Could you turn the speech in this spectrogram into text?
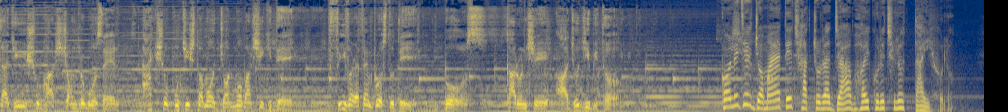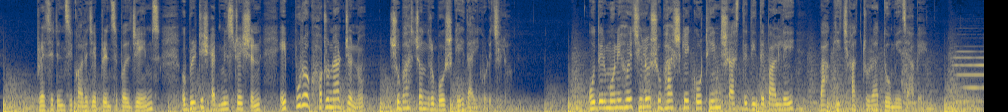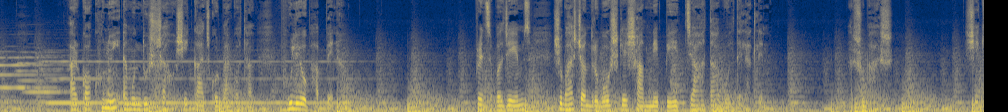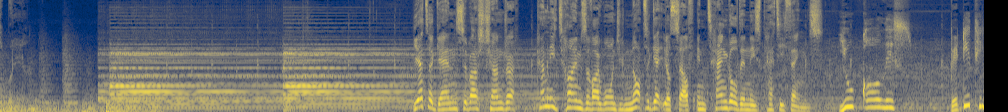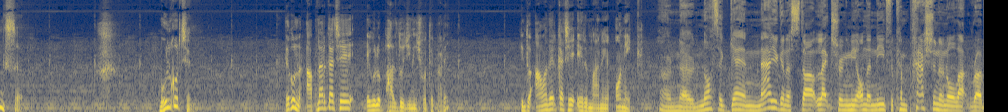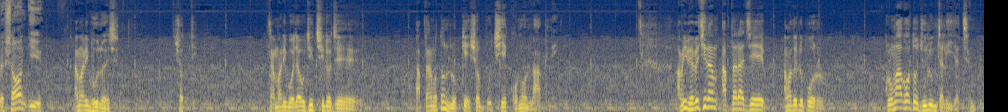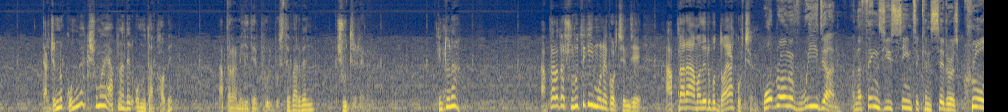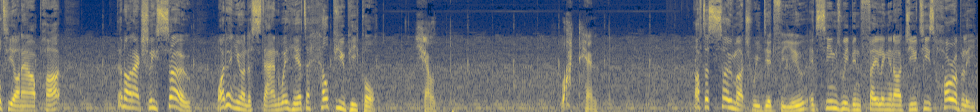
নেতাজি সুভাষ চন্দ্র বোসের একশো পঁচিশতম জন্মবার্ষিকীতে ফিভার এফ প্রস্তুতি। বোস, কারণ সে আজও জীবিত। কলেজের জমায়েতে ছাত্ররা যা ভয় করেছিল তাই হলো। প্রেসিডেন্সি কলেজের প্রিন্সিপাল জেমস ও ব্রিটিশ অ্যাডমিনিস্ট্রেশন এই পুরো ঘটনার জন্য সুভাষচন্দ্র বোসকেই দায়ী করেছিল। ওদের মনে হয়েছিল সুভাষকে কঠিন শাস্তি দিতে পারলেই বাকি ছাত্ররা দমে যাবে। আর কখনোই এমন দুঃসাহসিক কাজ করবার কথা ভুলেও ভাববে না প্রিন্সিপাল জেমস সুভাষচন্দ্র বোসকে সামনে পেয়ে যা তা বলতে লাগলেন আর সুভাষ সে কি বলল Yet again, Subhash Chandra, how many times have I warned you not to get yourself entangled in these petty things? You call this petty things sir ভুল করছেন দেখুন আপনার কাছে এগুলো ফালতু জিনিস হতে পারে কিন্তু আমাদের কাছে এর মানে অনেক Oh no, not again. Now you're going to start lecturing me on the need for compassion and all that rubbish, aren't you? আমারই ভুল হয়েছে সত্যি আমারই বোঝা উচিত ছিল যে আপনার মতন লোককে এসব বুঝিয়ে কোনো লাভ নেই আমি ভেবেছিলাম আপনারা যে আমাদের উপর ক্রমাগত জুলুম চালিয়ে যাচ্ছেন তার জন্য কোনো এক সময় আপনাদের অনুতাপ হবে আপনারা নিজেদের ভুল বুঝতে পারবেন শুধরে নেবেন কিন্তু না আপনারা তো শুরু থেকেই মনে করছেন যে আপনারা আমাদের উপর দয়া করছেন What wrong have we done? And the things you seem to consider as cruelty on our part, they're not actually so. Why don't you understand we're here to help you people? Help what help After so much we did for you, it seems we've been failing in our duties horribly.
